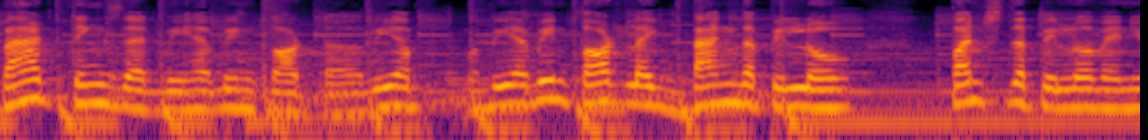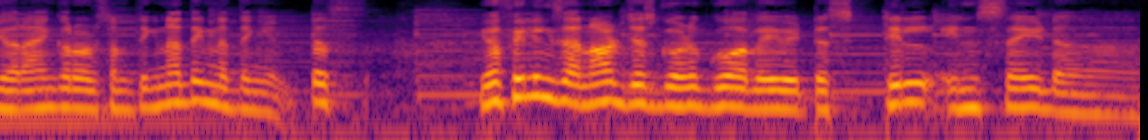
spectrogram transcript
bad things that we have been taught. Uh, we have we have been taught like bang the pillow punch the pillow when you're angry or something nothing nothing. Your feelings are not just going to go away it is still inside uh,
